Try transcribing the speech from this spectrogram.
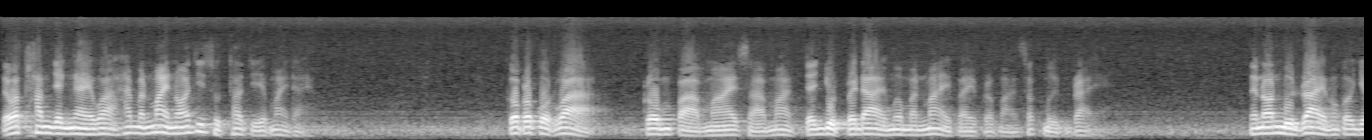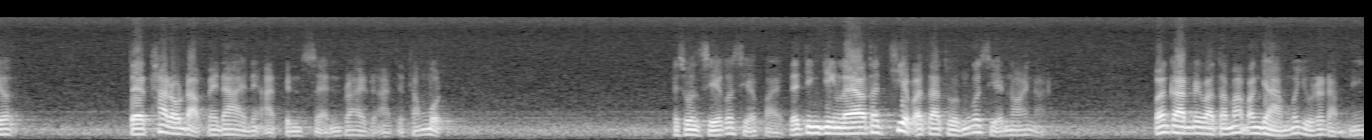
แต่ว่าทำยังไงว่าให้มันไหม้น้อยที่สุดเท่าที่จะไหม้ได้ ก็ปรากฏว่า รมป่าไม้สามารถจะหยุดไปได้เมื่อมันไหม้ไปประมาณสักหมื่นไร่แน่นอนหมื่นไร่มันก็เยอะ แต่ถ้าเราดับไม่ได้เนี่ยอาจเป็นแสนไร่หรืออาจจะทั้งหมดไอ้ส่วนเสียก็เสียไป แต่จริง ๆ แล้วถ้าเทียบอัตราส่วนมันก็เสียน้อยหน่อยเพราะการปฏิบัติธรรมะบางอย่างมันก็อยู่ระดับนี้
